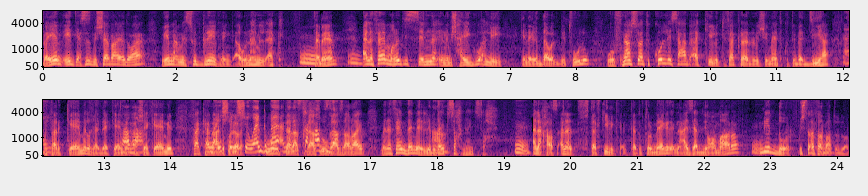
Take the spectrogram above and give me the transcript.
فيدي إحساس بالشبع يا دعاء ويمنع من ال sweet craving أو إنها من الأكل. تمام؟ أنا فاهم مريض السمنة إن مش هيجوع ليه؟ إن الدواء اللي اديته وفي نفس الوقت كل ساعة باكله أنت فاكرة الرجيمات كنت بديها؟ أيوة. فطار كامل غدا كامل. عشاء كامل فاكهة بعد كل أنا وثلاث. وجزرايب ما أنا فاهم دايما اللي بدايته صح نهايته صح. أنا خلاص أنا في تفكيري كدكتور ماجد إن عايز أبني عمارة 100 دور مش ثلاث أربع أدوار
